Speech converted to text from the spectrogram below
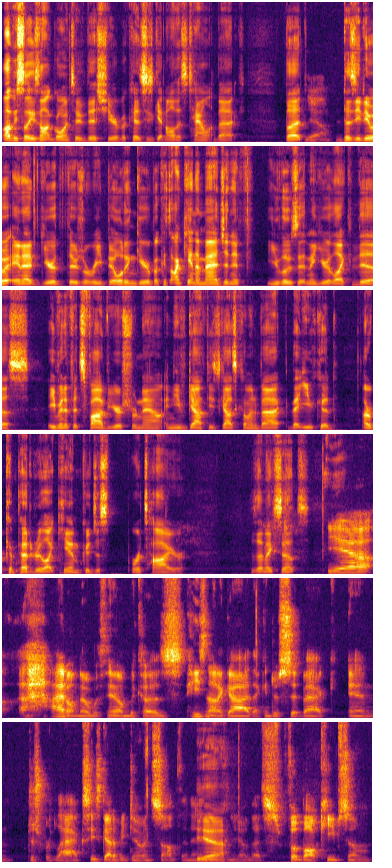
Obviously, he's not going to this year because he's getting all this talent back. But Yeah. does he do it in a year that there's a rebuilding year? Because I can't imagine if you lose it in a year like this, even if it's five years from now, and you've got these guys coming back, that you could a competitor like Kim could just retire. Does that make sense? Yeah, I don't know with him because he's not a guy that can just sit back and just relax. He's got to be doing something. And, Yeah. You know, that's football keeps him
